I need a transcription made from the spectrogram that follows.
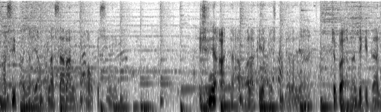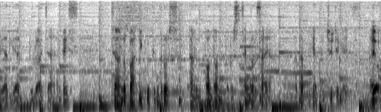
masih banyak yang penasaran mau ke sini isinya ada apa lagi ya guys di dalamnya? Coba nanti kita lihat-lihat dulu aja ya guys. Jangan lupa ikutin terus dan tonton terus channel saya ada 37 ya guys ayo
